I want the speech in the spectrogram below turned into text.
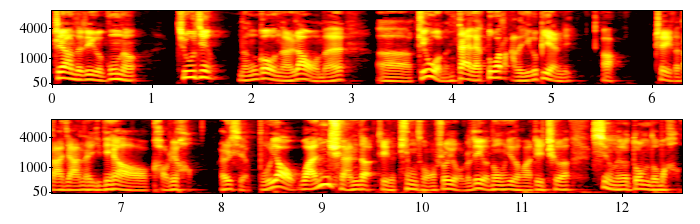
这样的这个功能究竟能够呢让我们呃给我们带来多大的一个便利啊？这个大家呢一定要考虑好，而且不要完全的这个听从，说有了这个东西的话，这车性能有多么多么好，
